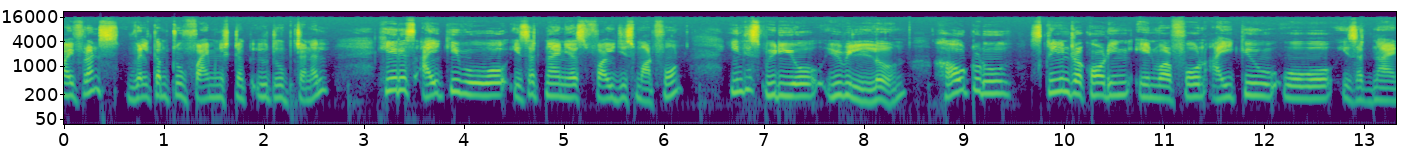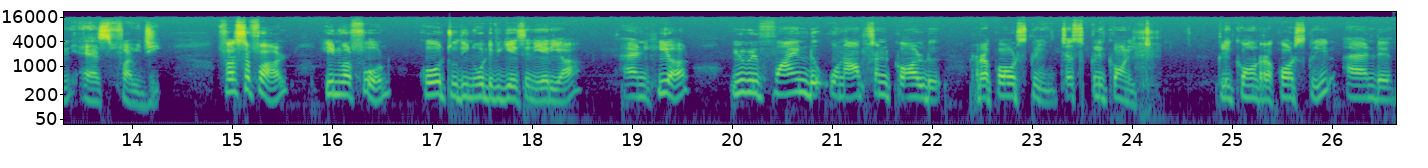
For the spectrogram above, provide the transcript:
Hi friends, welcome to 5 Minutes Tech YouTube channel. Here is IQOO Z9s 5G smartphone. In this video, you will learn how to do screen recording in your phone IQOO Z9s 5G. First of all, in your phone, go to the notification area and here you will find one option called record screen. Just click on it. Click on record screen and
